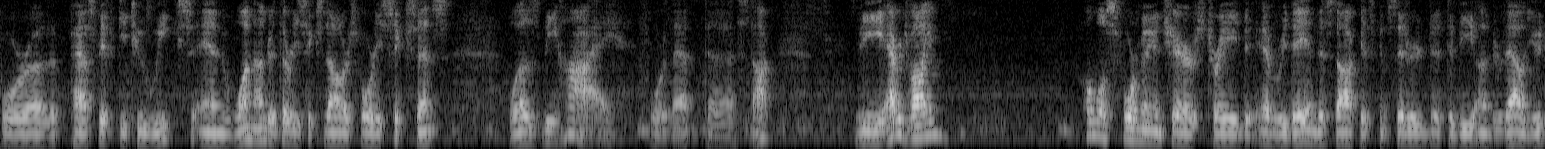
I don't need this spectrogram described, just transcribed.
for uh, the past 52 weeks, and $136.46 was the high for that uh, stock. The average volume, almost 4 million shares trade every day, and this stock is considered to be undervalued.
